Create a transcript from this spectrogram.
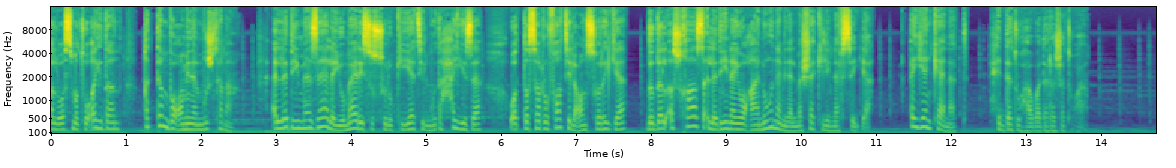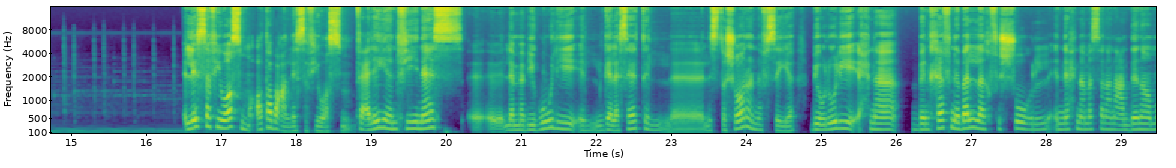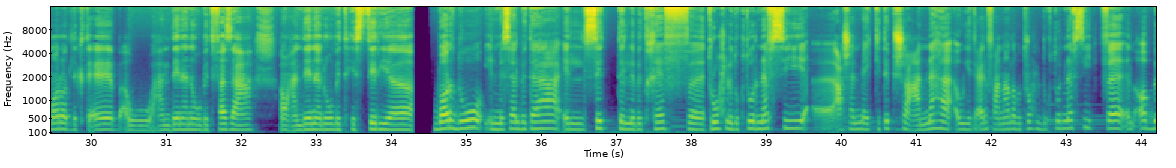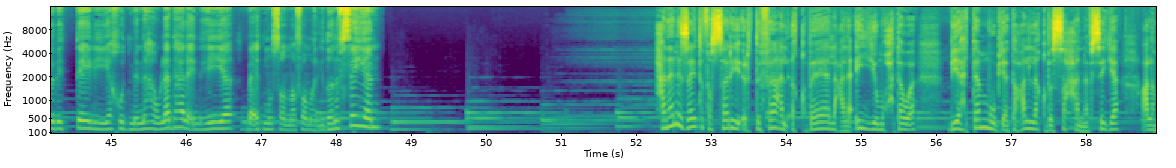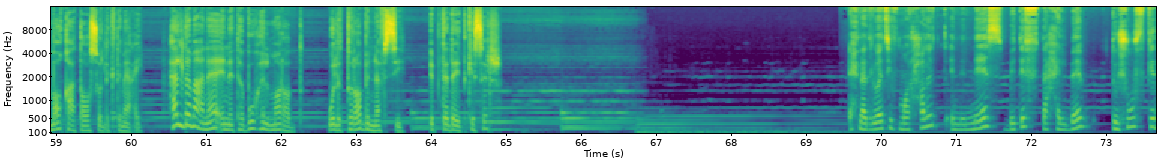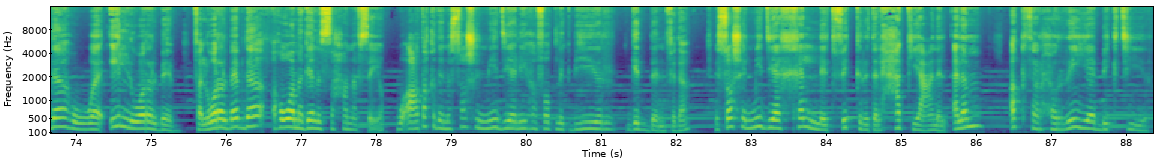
الوصمة أيضا قد تنبع من المجتمع الذي ما زال يمارس السلوكيات المتحيزة والتصرفات العنصرية ضد الأشخاص الذين يعانون من المشاكل النفسية ايا كانت حدتها ودرجتها. لسه في وصم آه طبعا لسه في وصم. فعليا في ناس لما بيجوا لي الجلسات الاستشارة النفسية بيقولوا لي إحنا بنخاف نبلغ في الشغل إن إحنا مثلا عندنا مرض الاكتئاب أو عندنا نوبة فزع أو عندنا نوبة هستيريا. برضو المثال بتاع الست اللي بتخاف تروح لدكتور نفسي عشان ما يتكتبش عنها أو يتعرف عنها لا بتروح لدكتور نفسي فالأب بالتالي ياخد منها أولادها لأن هي بقت مصنفة مريضة نفسيا. حنان إزاي تفسري ارتفاع الإقبال على أي محتوى بيهتم وبيتعلق بالصحة النفسية على مواقع التواصل الاجتماعي؟ هل ده معناه إن تابوه المرض والاضطراب النفسي ابتدى يتكسر؟ إحنا دلوقتي في مرحلة إن الناس بتفتح الباب تشوف كده هو إيه اللي ورا الباب. فاللي ورا الباب ده هو مجال الصحة النفسية. وأعتقد إن ال social media ليها فضل كبير جدا في ده. ال social media خلت فكرة الحكي عن الألم أكثر حرية بكتير.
